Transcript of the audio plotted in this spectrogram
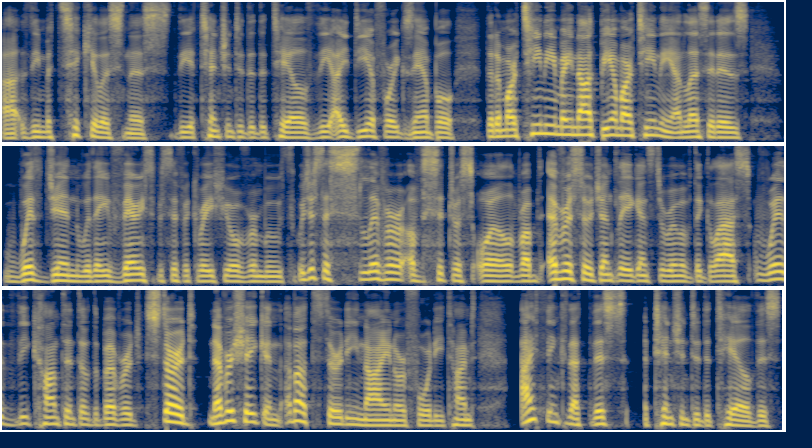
uh, the meticulousness, the attention to the detail, the idea, for example, that a martini may not be a martini unless it is with gin with a very specific ratio of vermouth with just a sliver of citrus oil rubbed ever so gently against the rim of the glass with the content of the beverage stirred never shaken about 39 or 40 times. I think that this attention to detail this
